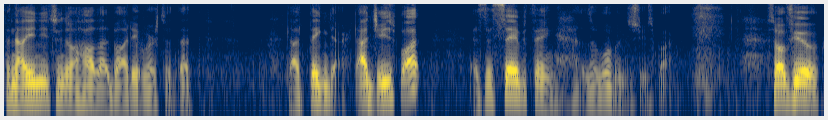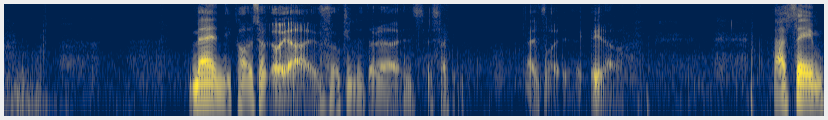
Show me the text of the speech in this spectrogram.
So now you need to know how that body works with that that thing there. That G spot is the same thing as a woman's G spot. So if you men, you call yourself, oh yeah, fucking it's just like that's like you know that same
